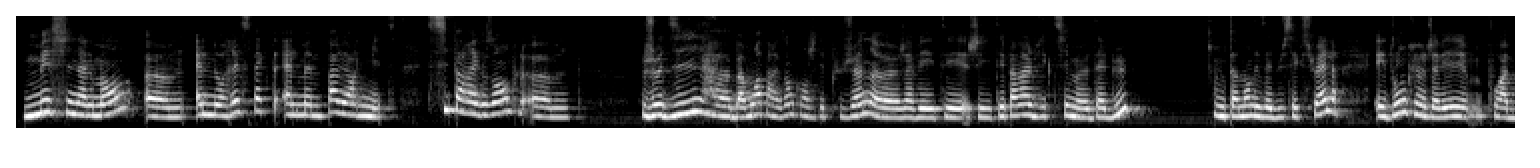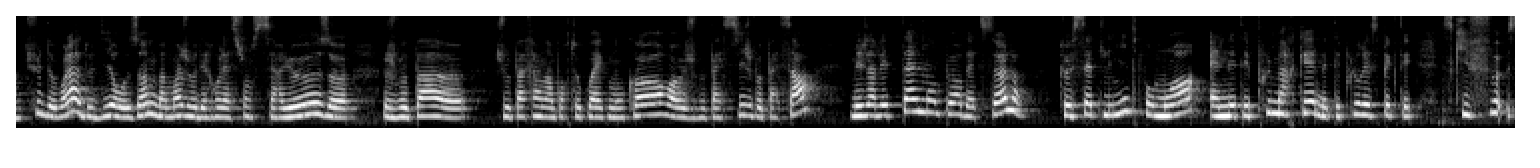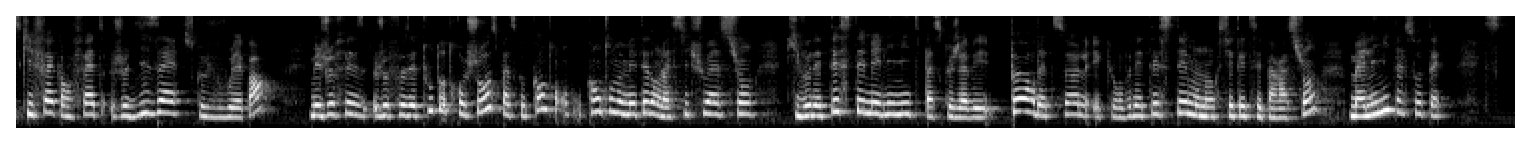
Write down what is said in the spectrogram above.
mais finalement, euh, elles ne respectent elles-mêmes pas leurs limites. Si par exemple, euh, je dis, bah moi par exemple, quand j'étais plus jeune, j'avais été, j'ai été pas mal victime d'abus, notamment des abus sexuels, et donc j'avais pour habitude de, voilà, de dire aux hommes, bah moi je veux des relations sérieuses, je veux pas, je veux pas faire n'importe quoi avec mon corps, je veux pas ci, je veux pas ça mais j'avais tellement peur d'être seule que cette limite pour moi, elle n'était plus marquée, elle n'était plus respectée. Ce qui, fait qu'en fait, je disais ce que je ne voulais pas, mais je, fais, je, faisais tout autre chose parce que quand on, me mettait dans la situation qui venait tester mes limites parce que j'avais peur d'être seule et qu'on venait tester mon anxiété de séparation, ma limite elle sautait.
